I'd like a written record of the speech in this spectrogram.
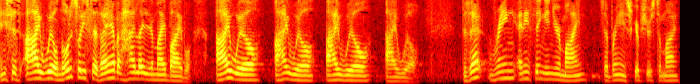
And he says, I will. Notice what he says. I have it highlighted in my Bible. I will, I will, I will, I will. Does that ring anything in your mind? Does that bring any scriptures to mind?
